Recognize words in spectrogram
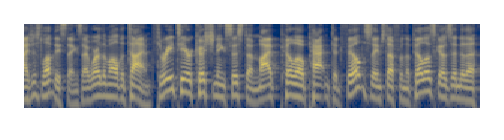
I just love these things. I wear them all the time. Three tier cushioning system. My pillow patented fill. The same stuff from the pillows goes into the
